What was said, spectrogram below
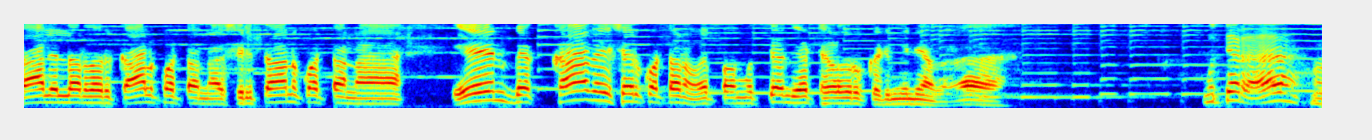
ಕಾಲಿಲ್ಲಾರ್ದವ್ರಿಗೆ ಕಾಲು ಕೊಟ್ಟಾನ ಸಿರಿತಾನ ಕೊಟ್ಟಾನ ಏನ್ ಬೇಕಾದ ಐಶ್ವರ್ಯ ಕೊಟ್ಟಾನ ಯಪ್ಪ ಮುತ್ಯಂದು ಎಷ್ಟು ಹೇಳಿದ್ರು ಕಡಿಮೆನೇ ಅದ. ಮುತ್ತಾರ ಹ್ಞೂ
